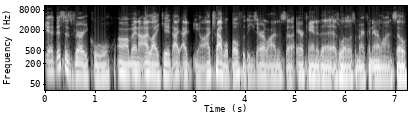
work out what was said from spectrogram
Yeah, this is very cool, um, and I like it. I, I, you know, I travel both of these airlines, uh, Air Canada as well as American Airlines. So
